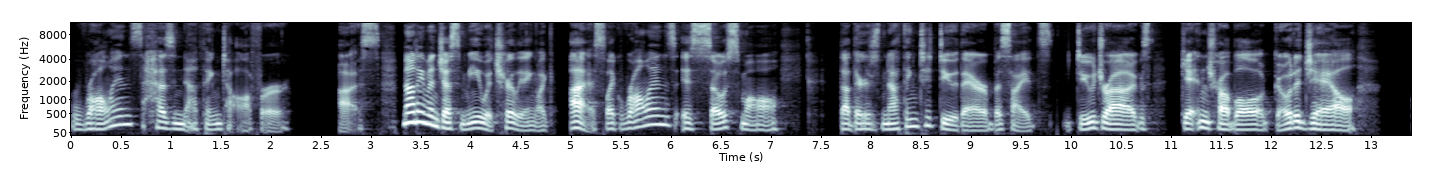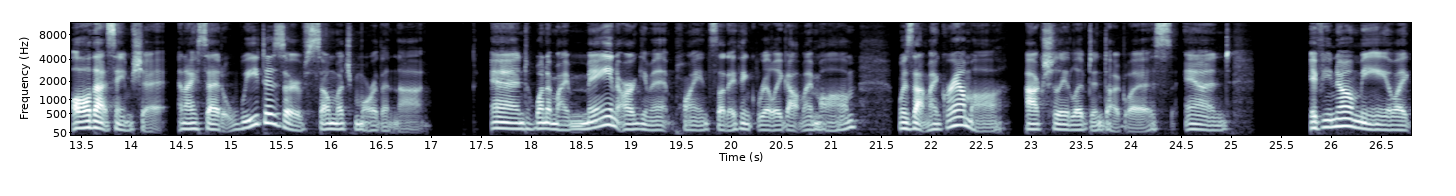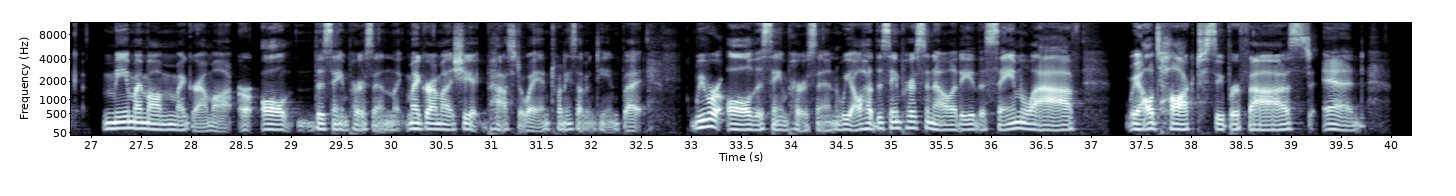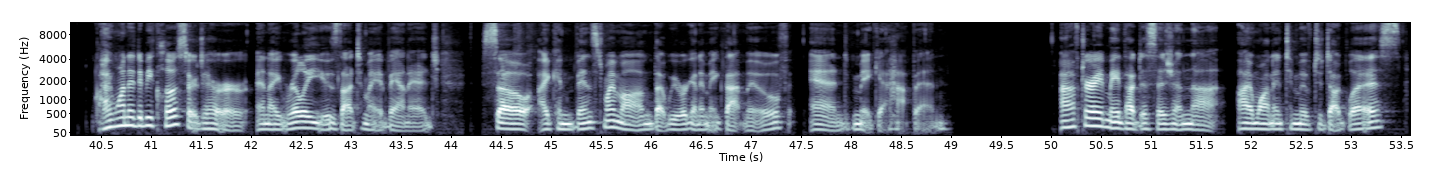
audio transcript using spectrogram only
Rawlins has nothing to offer us. Not even just me with cheerleading, like us. Like Rawlins is so small that there's nothing to do there besides do drugs, get in trouble, go to jail, all that same shit. And I said, we deserve so much more than that. And one of my main argument points that I think really got my mom was that my grandma actually lived in Douglas. And if you know me, like me and my mom and my grandma are all the same person. Like my grandma, she passed away in 2017, but we were all the same person. We all had the same personality, the same laugh. We all talked super fast. And I wanted to be closer to her. And I really used that to my advantage. So I convinced my mom that we were going to make that move and make it happen. After I made that decision that I wanted to move to Douglas,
